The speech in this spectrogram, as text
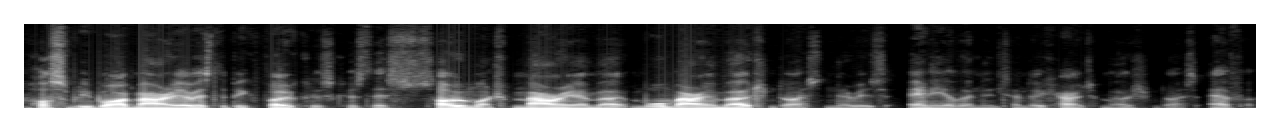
possibly why Mario is the big focus because there's so much Mario, mer- more Mario merchandise than there is any other Nintendo character merchandise ever.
